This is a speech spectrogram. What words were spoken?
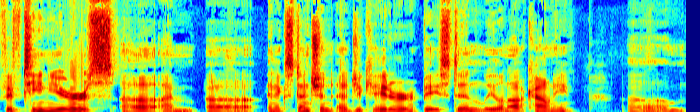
15 years. Uh, I'm uh, an extension educator based in Leelanau County um,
